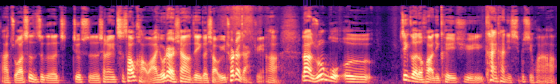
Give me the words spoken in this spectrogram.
啊，主要是这个就是相当于吃烧烤啊，有点像这个小渔村的感觉啊。那如果呃这个的话，你可以去看一看，你喜不喜欢哈。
